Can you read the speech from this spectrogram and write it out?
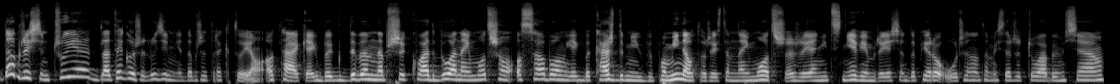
dobrze się czuję, dlatego że ludzie mnie dobrze traktują. O tak, jakby gdybym na przykład była najmłodszą osobą, jakby każdy mi wypominał to, że jestem najmłodsza, że ja nic nie wiem, że ja się dopiero uczę, no to myślę, że czułabym się,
